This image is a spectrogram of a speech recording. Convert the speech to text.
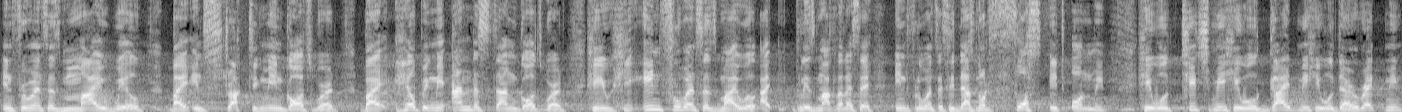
influences my will by instructing me in God's word, by helping me understand God's word. He, he influences my will. I, please mark that I say influences. He does not force it on me. He will teach me, He will guide me, He will direct me,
